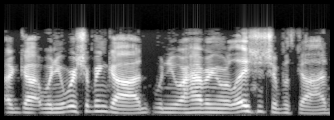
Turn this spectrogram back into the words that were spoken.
a God, when you're worshiping God, when you are having a relationship with God,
